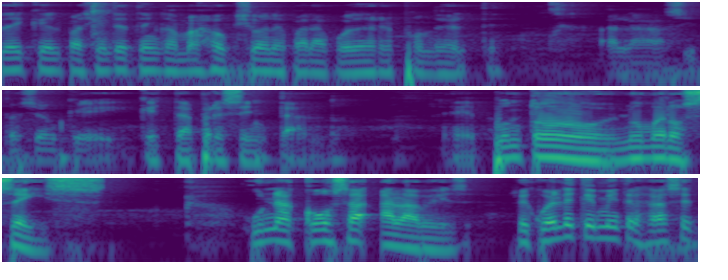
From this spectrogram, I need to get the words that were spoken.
de que el paciente tenga más opciones para poder responderte a la situación que está presentando. Eh, punto número 6. Una cosa a la vez. Recuerde que mientras hace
